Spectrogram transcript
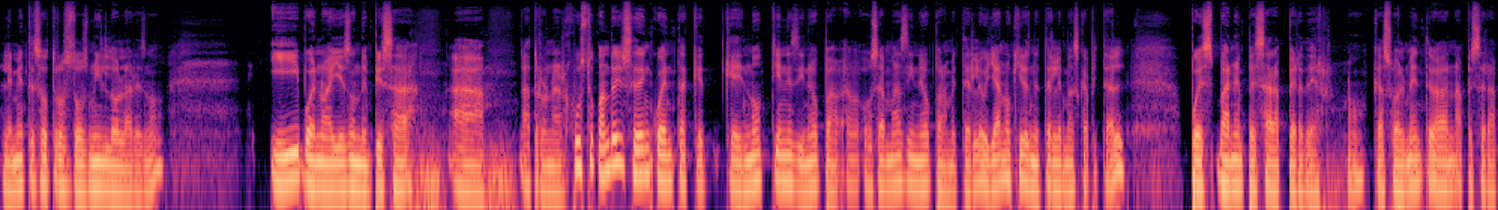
le metes otros 2 mil dólares, ¿no? Y bueno, ahí es donde empieza a, tronar. Justo cuando ellos se den cuenta que, que no tienes dinero, para, o sea, más dinero para meterle, o ya no quieres meterle más capital, pues van a empezar a perder, ¿no? Casualmente van a empezar a,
